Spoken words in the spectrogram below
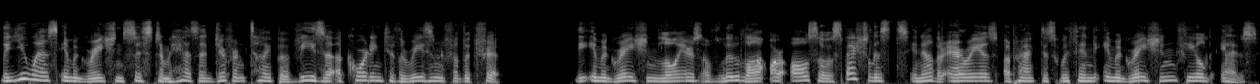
The U.S. immigration system has a different type of visa according to the reason for the trip. The immigration lawyers of LULAW are also specialists in other areas of practice within the immigration field as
